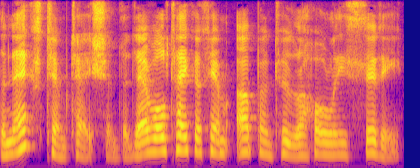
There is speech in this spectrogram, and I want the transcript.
The next temptation, the devil taketh him up into the holy city,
